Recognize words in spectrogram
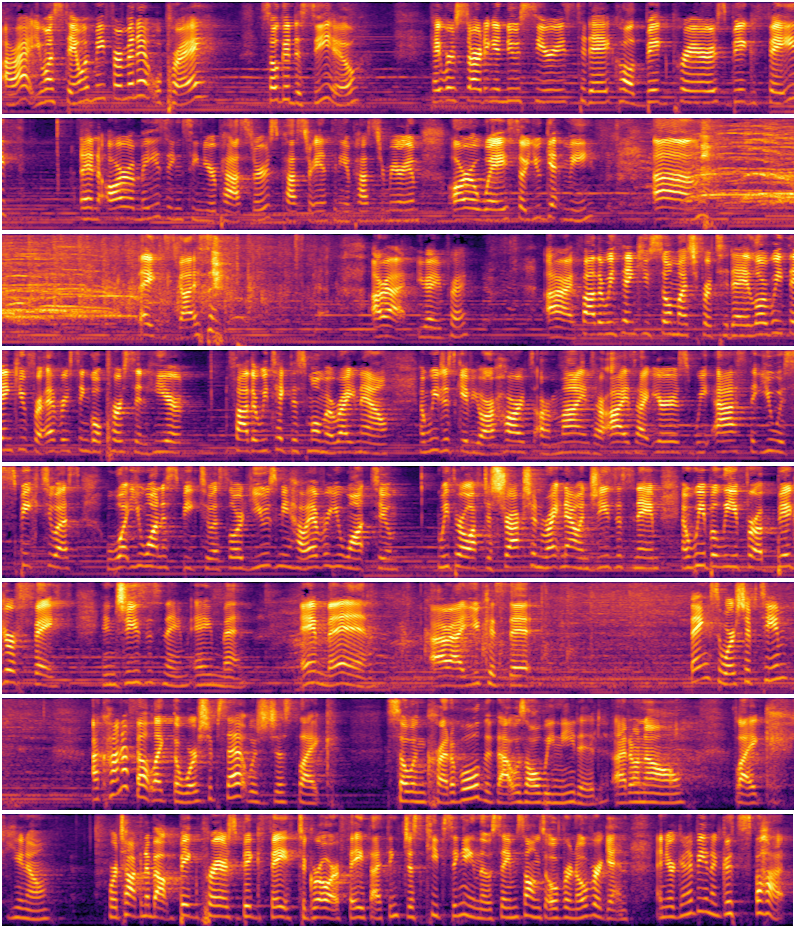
All right, you want to stand with me for a minute? We'll pray. So good to see you. Hey, we're starting a new series today called Big Prayers, Big Faith. And our amazing senior pastors, Pastor Anthony and Pastor Miriam, are away, so you get me. Um, thanks, guys. All right, you ready to pray? All right, Father, we thank you so much for today. Lord, we thank you for every single person here. Father, we take this moment right now and we just give you our hearts, our minds, our eyes, our ears. We ask that you would speak to us what you want to speak to us. Lord, use me however you want to. We throw off distraction right now in Jesus' name, and we believe for a bigger faith. In Jesus' name, amen. Amen. All right, you can sit. Thanks, worship team. I kind of felt like the worship set was just like so incredible that that was all we needed. I don't know. Like, you know, we're talking about big prayers, big faith to grow our faith. I think just keep singing those same songs over and over again, and you're going to be in a good spot.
